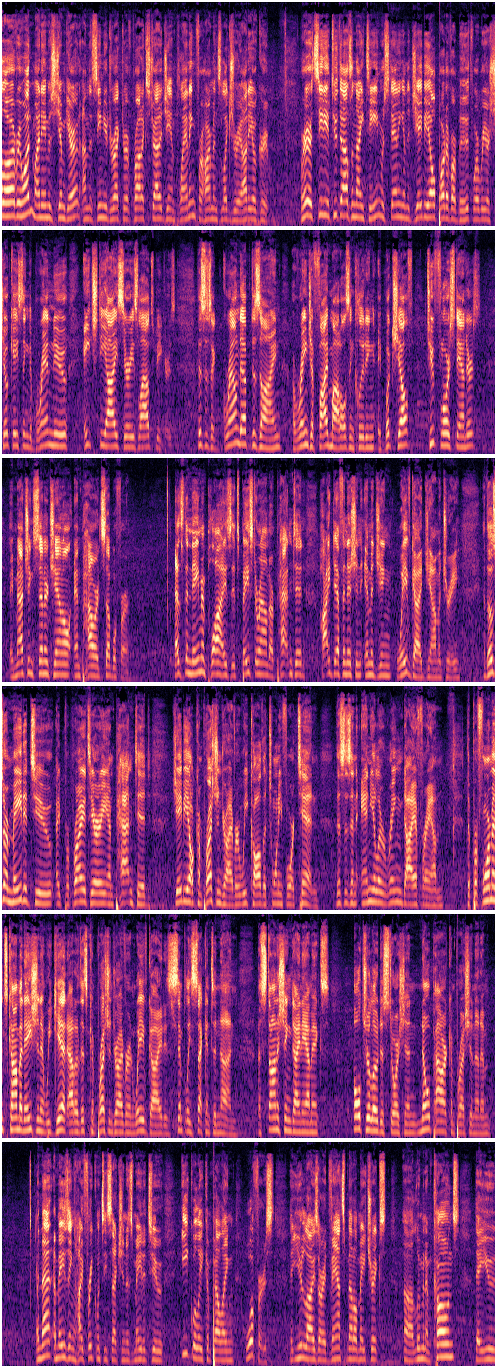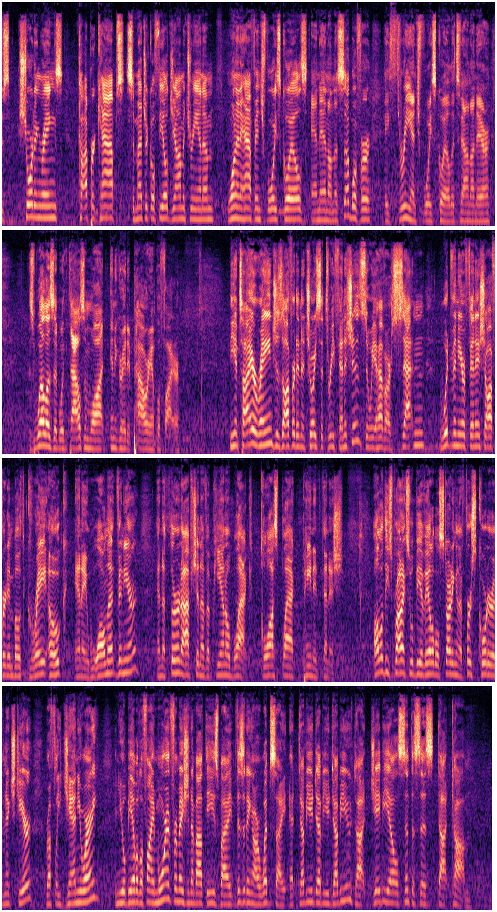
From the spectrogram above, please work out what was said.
Hello, everyone. My name is Jim Garrett. I'm the Senior Director of Product Strategy and Planning for Harman's Luxury Audio Group. We're here at CEDIA 2019. We're standing in the JBL part of our booth where we are showcasing the brand new HDI series loudspeakers. This is a ground up design, a range of five models, including a bookshelf, two floor standers, a matching center channel, and powered subwoofer. As the name implies, it's based around our patented high definition imaging waveguide geometry. And those are mated to a proprietary and patented JBL compression driver we call the 2410. This is an annular ring diaphragm. The performance combination that we get out of this compression driver and waveguide is simply second to none. Astonishing dynamics, ultra low distortion, no power compression in them. And that amazing high frequency section is mated to equally compelling woofers that utilize our advanced metal matrix uh, aluminum cones. They use shorting rings, copper caps, symmetrical field geometry in them, one and a half inch voice coils, and then on the subwoofer, a three inch voice coil that's found on there, as well as a 1000 watt integrated power amplifier. The entire range is offered in a choice of three finishes. So we have our satin wood veneer finish offered in both gray oak and a walnut veneer, and a third option of a piano black, gloss black painted finish. All of these products will be available starting in the first quarter of next year, roughly January, and you'll be able to find more information about these by visiting our website at www.jblsynthesis.com.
